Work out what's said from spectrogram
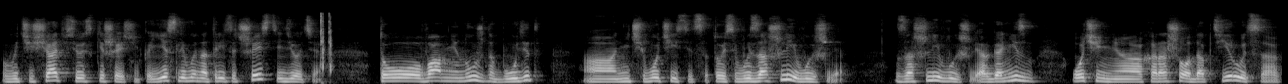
вычищать все из кишечника. Если вы на 36 идете, то вам не нужно будет а, ничего чиститься. То есть вы зашли, вышли, зашли, вышли. Организм очень а, хорошо адаптируется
